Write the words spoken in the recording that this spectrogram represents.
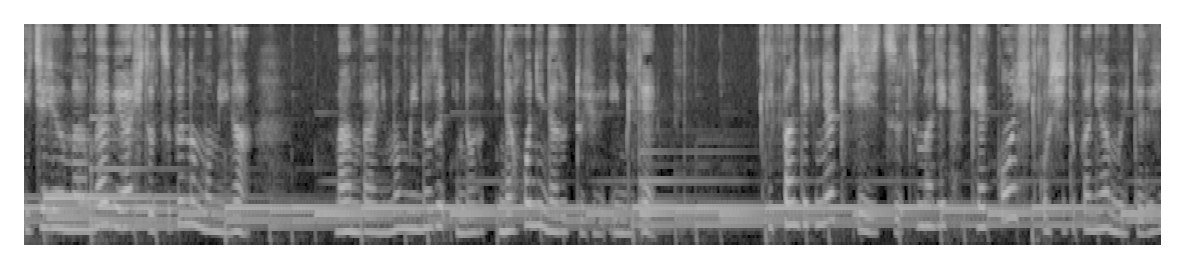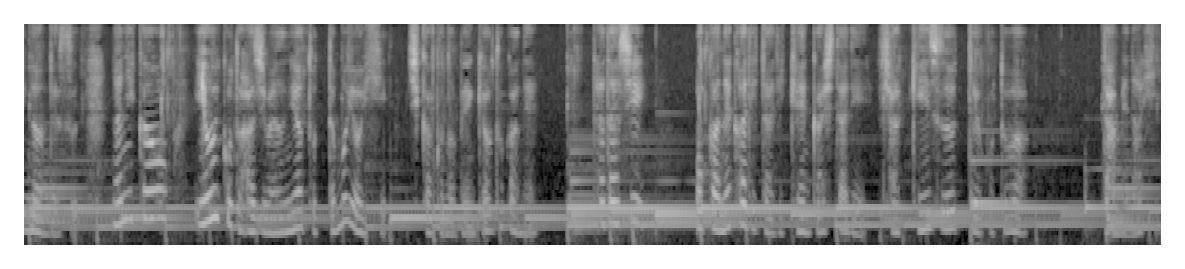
一粒万倍日は一粒のもみが万倍にも実る稲穂になるという意味で一般的には吉日つまり結婚引っ越しとかには向いてる日なんです。何かを良いこと始めるにはとっても良い日。資格の勉強とかね。ただしお金借りたり喧嘩したり借金するっていうことはダメな日。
